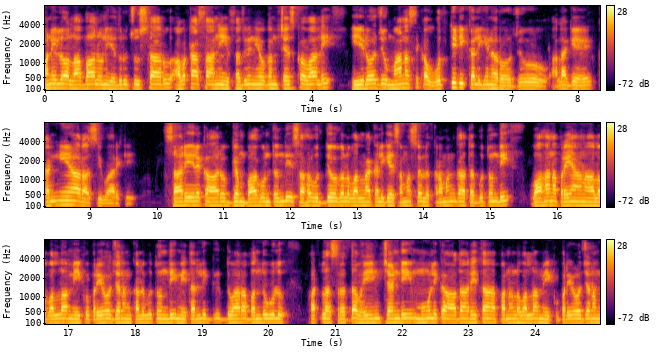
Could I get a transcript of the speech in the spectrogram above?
పనిలో లాభాలను ఎదురు చూస్తారు అవకాశాన్ని సద్వినియోగం చేసుకోవాలి. ఈరోజు మానసిక ఒత్తిడి కలిగిన రోజు. అలాగే కన్యా రాశి వారికి శారీరక ఆరోగ్యం బాగుంటుంది. సహ ఉద్యోగుల వలన కలిగే సమస్యలు క్రమంగా తగ్గుతుంది. వాహన ప్రయాణాల వల్ల మీకు ప్రయోజనం కలుగుతుంది. మీ తల్లి ద్వారా బంధువులు పట్ల శ్రద్ధ వహించండి. మూలిక ఆధారిత పనుల వల్ల మీకు ప్రయోజనం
